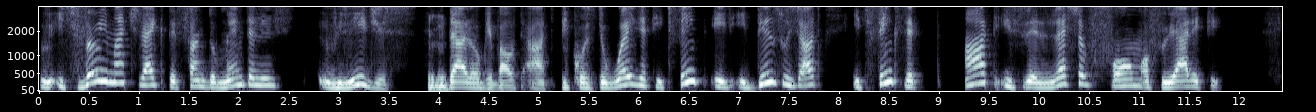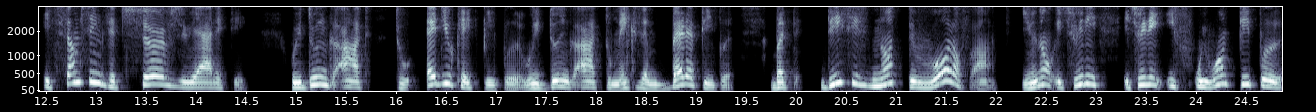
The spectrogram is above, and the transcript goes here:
it's very much like the fundamentalist religious mm-hmm. dialogue about art because the way that it thinks it, it deals with art it thinks that art is a lesser form of reality it's something that serves reality. We're doing art to educate people. We're doing art to make them better people. But this is not the role of art you know? It's really it's really if we want people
